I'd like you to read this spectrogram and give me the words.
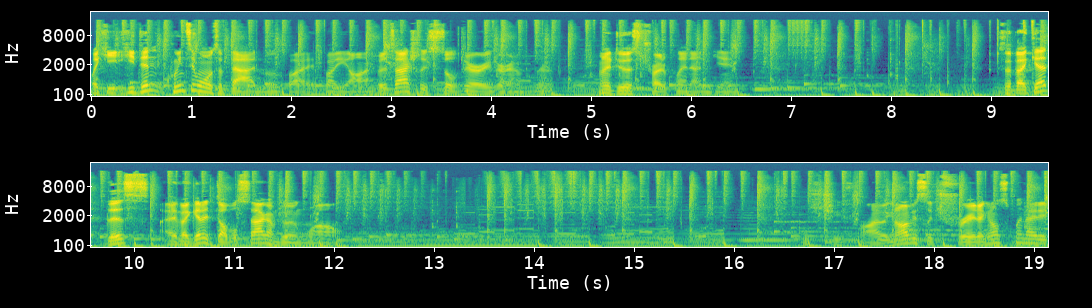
Like he he didn't. Queen c1 was a bad move by by Jan, but it's actually still very very unclear. I'm gonna do this to try to play an endgame. So if I get this, if I get a double stack, I'm doing well. G5. I can obviously trade. I can also play knight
